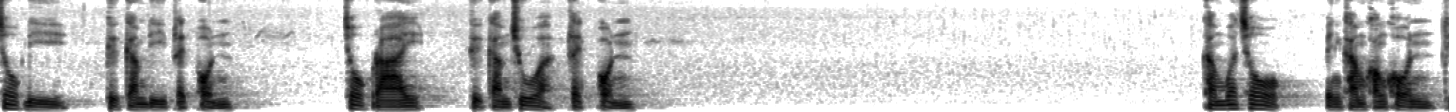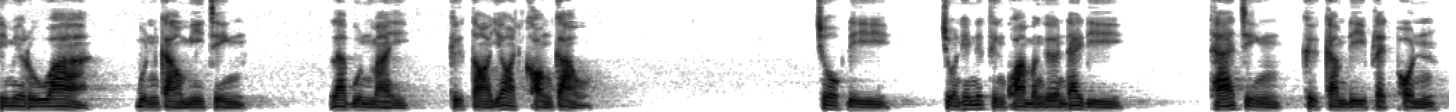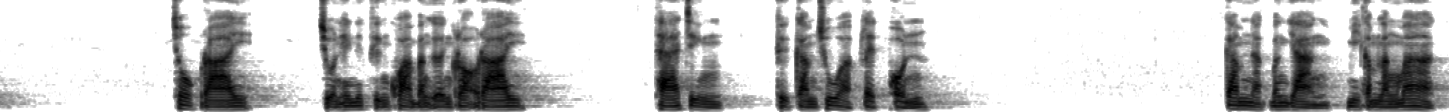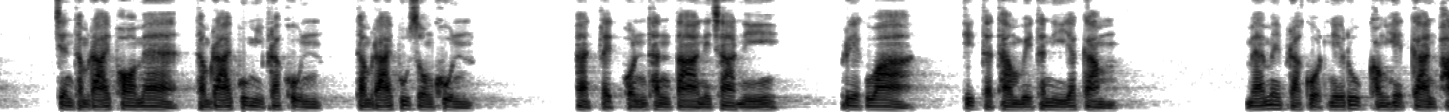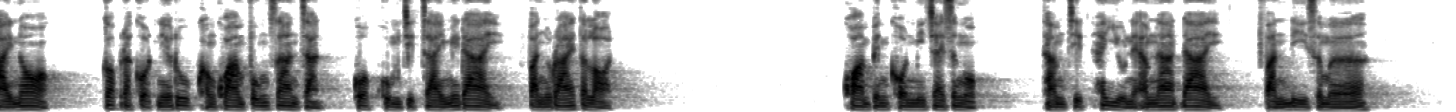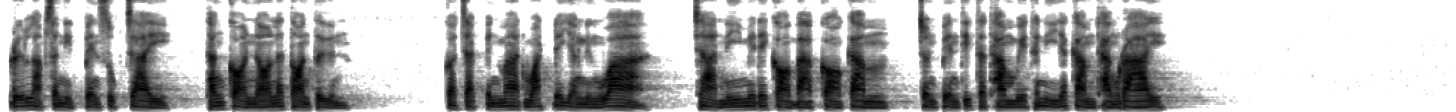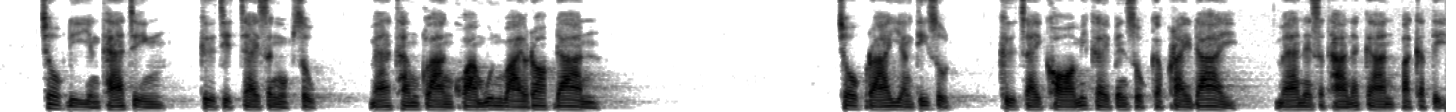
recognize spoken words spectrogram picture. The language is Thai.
โชคดีคือกรรมดีเพลิดผล โชคร้ายคือกรรมชั่วเพลิดผล คำว่าโชคเป็นคำของคนที่ไม่รู้ว่า บุญเก่ามีจริง และบุญใหม่คือต่อยอดของเก่า โชคดีชวนให้นึกถึงความบังเอิญได้ดี แท้จริงคือกรรมดีเพลิดผล ชคร้าย ชวนให้นึกถึงความบังเอิญเคราะห์ร้าย แท้จริงคือกรรมชั่วเพลิดผล กรรมหนักบางอย่างมีกำลังมาก เช่นทำร้ายพ่อแม่ ทำร้ายผู้มีพระคุณ ทำร้ายผู้ทรงคุณ อาจเปลดผลทันตาในชาตินี้ เรียกว่า ทิฏฐธรรมเวทนียกรรม แม้ไม่ปรากฏในรูปของเหตุการณ์ภายนอก ก็ปรากฏในรูปของความฟุ้งซ่านจัด ควบคุมจิตใจไม่ได้ ฝันร้ายตลอด ความเป็นคนมีใจสงบทำจิตให้อยู่ในอำนาจได้ ฝันดีเสมอ หรือหลับสนิทเป็นสุขใจ ทั้งก่อนนอนและตอนตื่น ก็จัดเป็นมาตรวัดได้อย่างหนึ่งว่า ชาตินี้ไม่ได้ก่อบาปก่อกรรม จนเป็นทิฏฐธรรมเวทนียกรรมทางร้าย โชคดีอย่างแท้จริง คือจิตใจสงบสุข แม้ทำกลางความวุ่นวายรอบด้าน โชคร้ายอย่างที่สุด คือใจคอไม่เคยเป็นสุขกับใครได้ แม้ในสถานการณ์ปกติ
